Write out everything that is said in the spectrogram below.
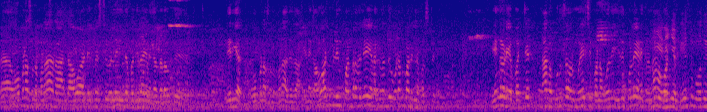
நான் ஓப்பனாக சொல்லப்போனால் நான் அந்த அவார்டு ஃபெஸ்டிவல் இதை பற்றிலாம் எனக்கு அந்த அளவுக்கு தெரியாது. ஓப்பனாக சொல்லப்போனால் அதுதான். எனக்கு அவார்ட் ஃபிலிம் பண்ணுறதுலே எனக்கு வந்து உடன்பாடு இல்லை ஃபஸ்ட்டு எங்களுடைய பட்ஜெட் நாங்கள் புதுசாக ஒரு முயற்சி பண்ணும்போது இதுக்குள்ளே எடுக்கணும்னா award- நீங்க பேசும்போது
